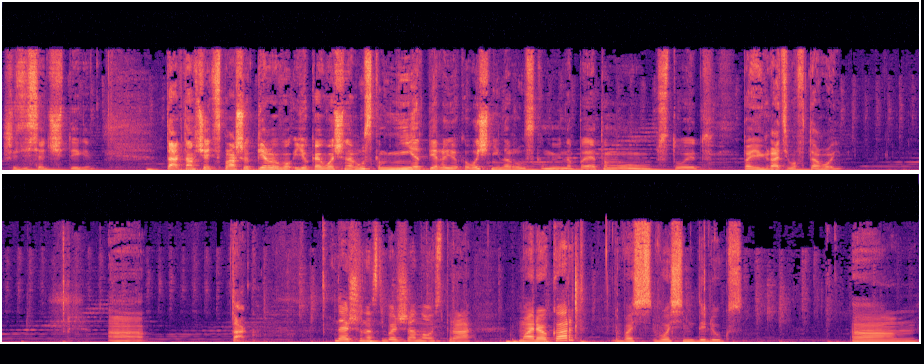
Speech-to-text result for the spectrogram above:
64. Так, там в чате спрашивают, первый Yokai Watch на русском? Нет, первый Yokai Watch не на русском, именно поэтому стоит поиграть во второй. А, так. Дальше у нас небольшая новость про Mario Kart 8 Deluxe. Эм,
